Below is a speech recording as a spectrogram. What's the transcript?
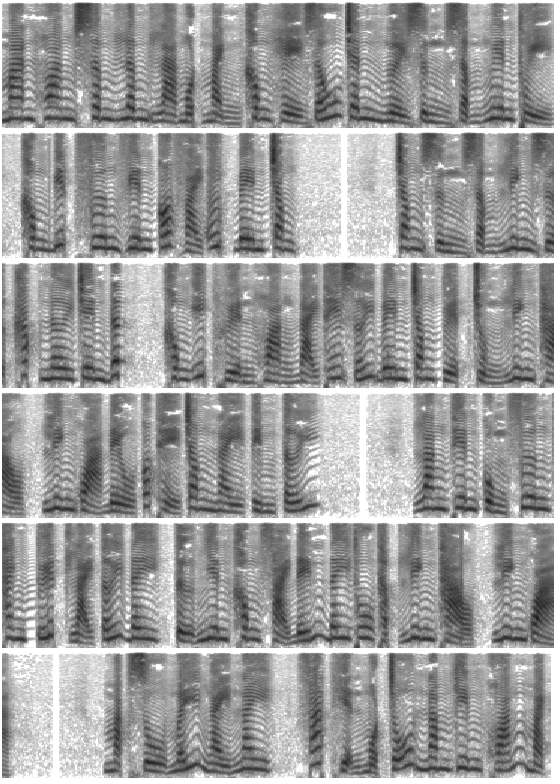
Man hoang sâm lâm là một mảnh không hề giấu chân người rừng rậm nguyên thủy, không biết phương viên có vài ước bên trong. Trong rừng rậm linh dược khắp nơi trên đất, không ít huyền hoàng đại thế giới bên trong tuyệt chủng linh thảo, linh quả đều có thể trong này tìm tới. Lăng thiên cùng Phương Thanh Tuyết lại tới đây tự nhiên không phải đến đây thu thập linh thảo, linh quả. Mặc dù mấy ngày nay, phát hiện một chỗ năm kim khoáng mạch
